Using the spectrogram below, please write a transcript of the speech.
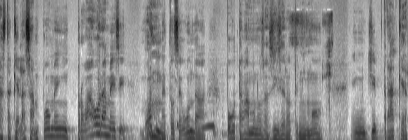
Hasta que la zampó, men, y proba ahora, me dice, ¡bum! Meto segunda, va. puta, vámonos así, cerote, ni mo. En un Jeep Tracker.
